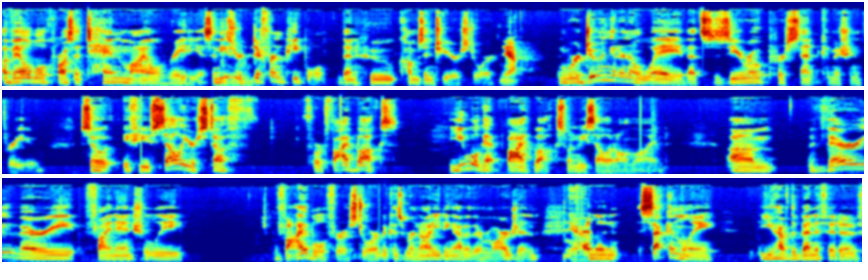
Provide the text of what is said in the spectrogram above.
available across a 10 mile radius. And these are mm-hmm. different people than who comes into your store. Yeah. And we're doing it in a way that's 0% commission for you. So if you sell your stuff for five bucks, you will get five bucks when we sell it online. Um, very, very financially viable for a store because we're not eating out of their margin. Yeah. And then secondly, you have the benefit of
